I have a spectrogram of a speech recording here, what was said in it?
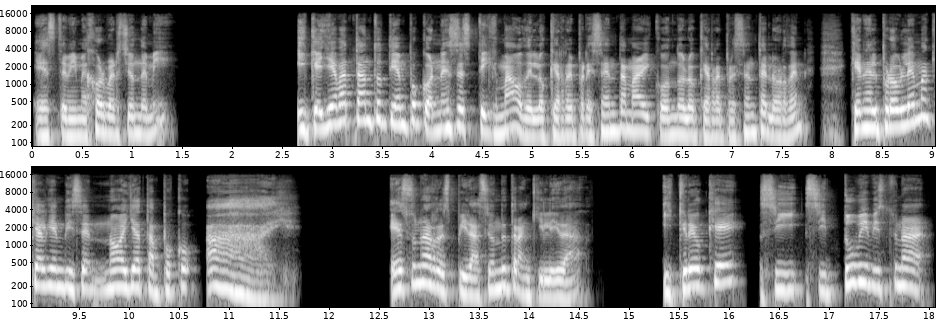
este, mi mejor versión de mí. Y que lleva tanto tiempo con ese estigma o de lo que representa Maricondo, lo que representa el orden, que en el problema que alguien dice, no, ella tampoco, ay, es una respiración de tranquilidad. y creo que si, si tú viviste una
